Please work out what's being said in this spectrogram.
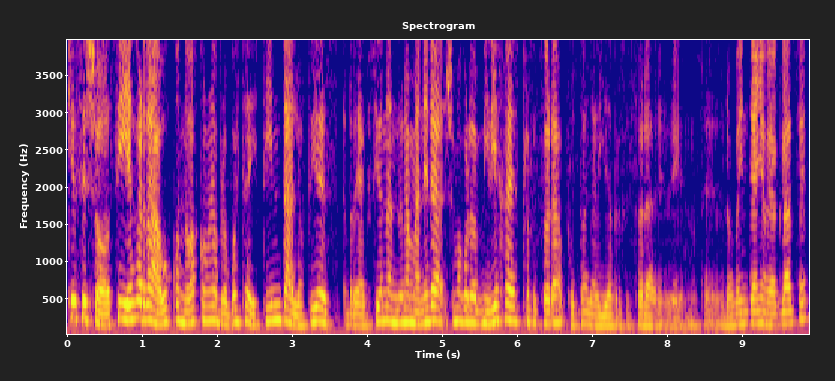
qué sé yo, sí, es verdad, vos cuando vas con una propuesta distinta, los pibes reaccionan de una manera, yo me acuerdo, mi vieja es profesora, fue toda la vida profesora desde, no sé, de los 20 años que da clase,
